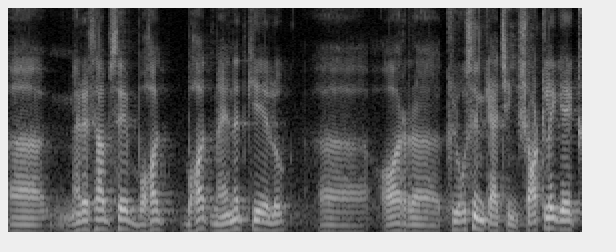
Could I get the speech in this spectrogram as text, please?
मेरे हिसाब से बहुत बहुत मेहनत किए लोग और close in catching short leg एक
